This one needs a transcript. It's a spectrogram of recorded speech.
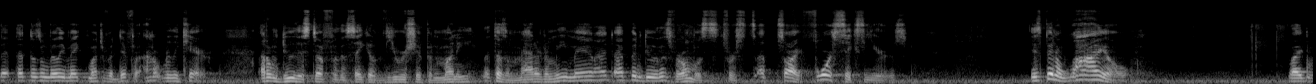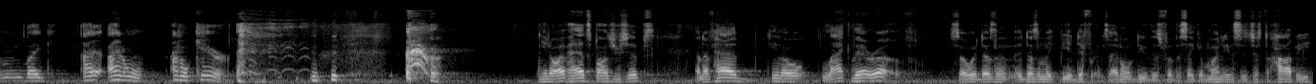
That, that doesn't really make much of a difference. I don't really care. I don't do this stuff for the sake of viewership and money. That doesn't matter to me, man. I, have been doing this for almost for I'm sorry for six years. It's been a while. Like like I, I don't I don't care. you know I've had sponsorships and I've had you know lack thereof. So it doesn't it doesn't make me a difference. I don't do this for the sake of money. This is just a hobby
